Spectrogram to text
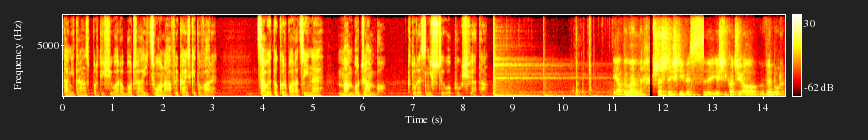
Tani transport i siła robocza i cło na afrykańskie towary. Całe to korporacyjne mambo jumbo, które zniszczyło pół świata. Ja byłem przeszczęśliwy, z, jeśli chodzi o wybór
